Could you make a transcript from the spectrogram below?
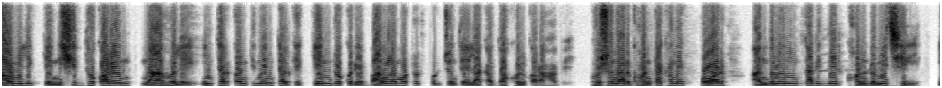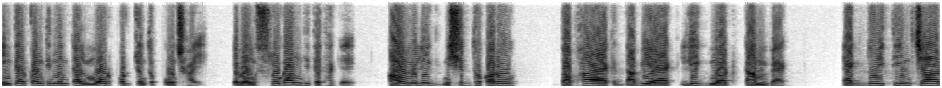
আওয়ামী লীগকে নিষিদ্ধ করেন, না হলে ইন্টারকন্টিনেন্টালকে কেন্দ্র করে বাংলা মোটর পর্যন্ত এলাকা দখল করা হবে। ঘোষণার ঘণ্টাখানেক পর আন্দোলনকারীদের খণ্ড মিছিল ইন্টারকন্টিনেন্টাল মোড় পর্যন্ত পৌঁছায় এবং স্লোগান দিতে থাকে, আওয়ামী লীগ নিষিদ্ধ করো, দফা এক, দাবি এক, লিগ নট কাম ব্যাক। এক, দুই, তিন, চার,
